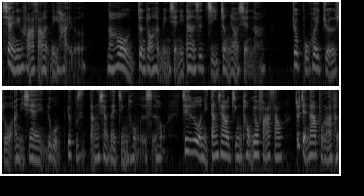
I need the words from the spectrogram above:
现在已经发烧很厉害了，然后症状很明显，你当然是急症要先拿。就不会觉得说啊，你现在如果又不是当下在经痛的时候，其实如果你当下要经痛又发烧，最简单的普拉疼，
